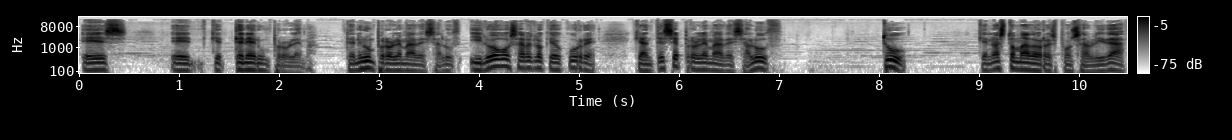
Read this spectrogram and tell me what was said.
es eh, que tener un problema, tener un problema de salud. Y luego, ¿sabes lo que ocurre? Que ante ese problema de salud, tú, que no has tomado responsabilidad,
